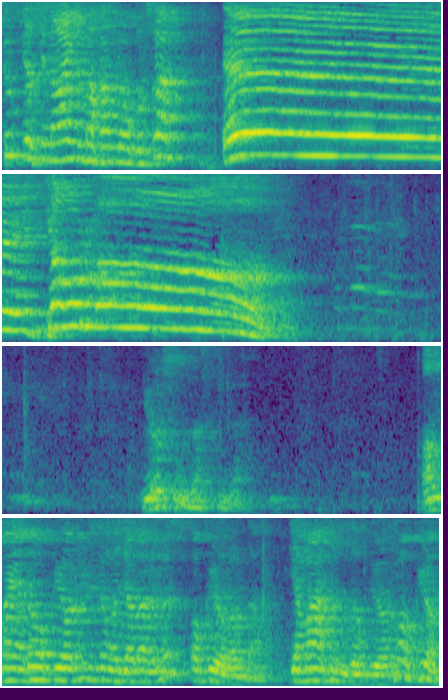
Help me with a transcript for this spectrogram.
Türkçesini aynı makamda okursak Ey gavurlar! görüyorsunuz aslında. Almanya'da okuyor mu bizim hocalarımız? Okuyor orada. Cemaatimiz okuyor mu? Okuyor.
